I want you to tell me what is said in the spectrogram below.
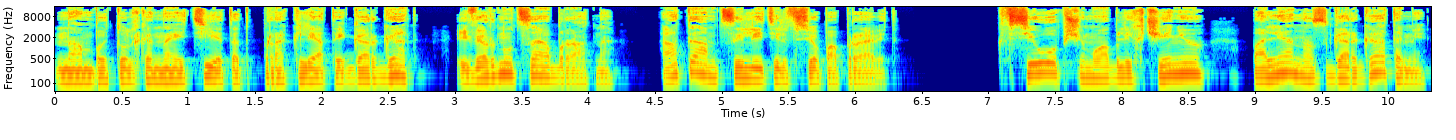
«Нам бы только найти этот проклятый горгат и вернуться обратно, а там целитель все поправит». К всеобщему облегчению поляна с горгатами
